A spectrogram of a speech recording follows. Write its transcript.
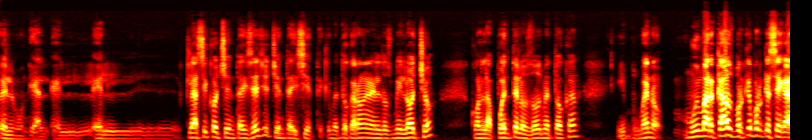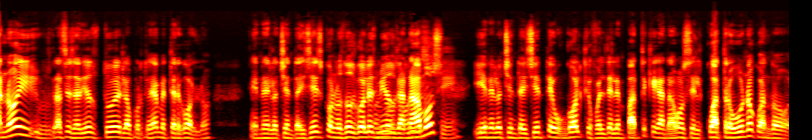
el Mundial. El, el clásico 86 y 87, que me tocaron en el 2008. Con la puente los dos me tocan. Y pues, bueno, muy marcados. ¿Por qué? Porque se ganó y pues, gracias a Dios tuve la oportunidad de meter gol, ¿no? En el 86 con los dos goles Con míos goles, ganamos. sí. Y en el 87 un gol que fue el del empate, que ganamos el 4-1 cuando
